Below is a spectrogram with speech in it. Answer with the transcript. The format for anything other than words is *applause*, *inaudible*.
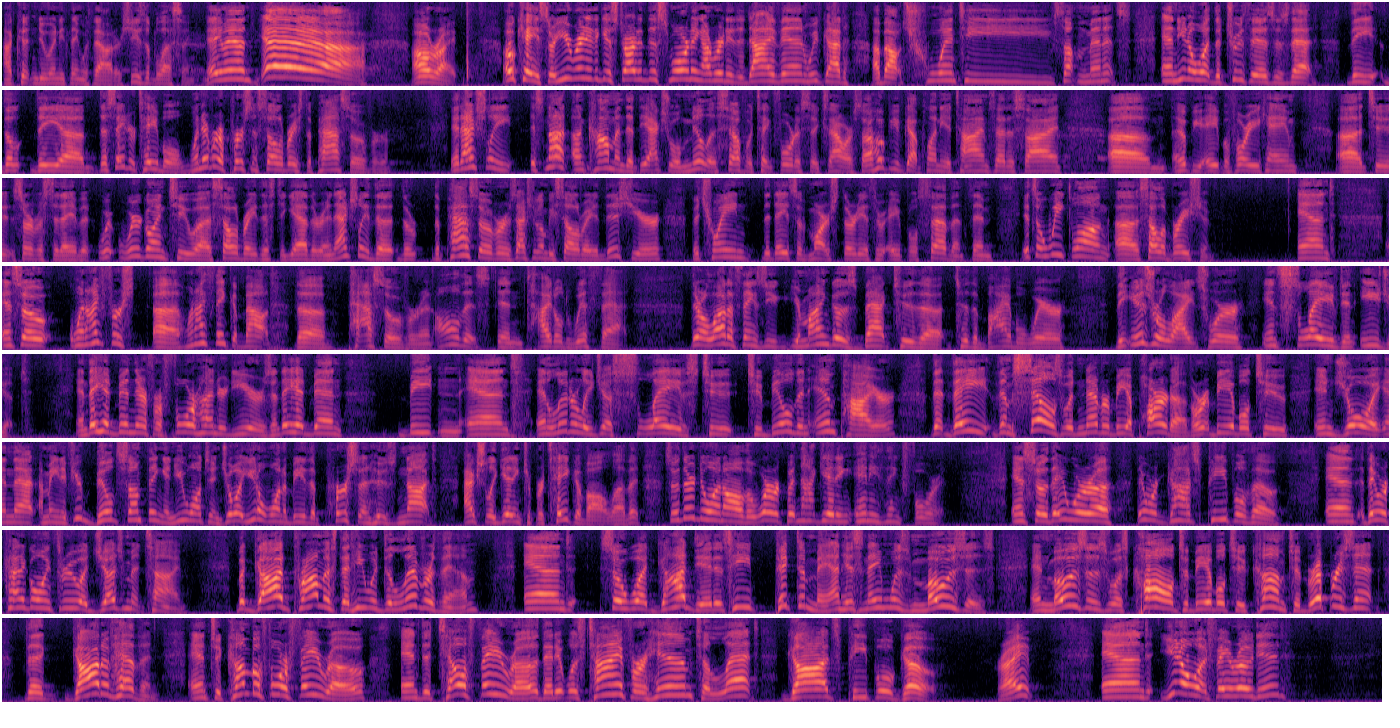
I couldn't do anything without her. She's a blessing. Amen? Yeah! All right. Okay, so are you ready to get started this morning? I'm ready to dive in. We've got about 20 something minutes. And you know what? The truth is, is that the, the, the, uh, the Seder table, whenever a person celebrates the Passover, it actually, it's not uncommon that the actual meal itself would take four to six hours. So I hope you've got plenty of time set aside. Um, I hope you ate before you came uh, to service today, but we're, we're going to uh, celebrate this together. And actually, the, the, the, Passover is actually going to be celebrated this year between the dates of March 30th through April 7th. And it's a week long uh, celebration. And, and so when I first, uh, when I think about the Passover and all that's entitled with that, there are a lot of things you, your mind goes back to the, to the Bible where the Israelites were enslaved in Egypt and they had been there for 400 years, and they had been beaten and and literally just slaves to to build an empire that they themselves would never be a part of or be able to enjoy in that I mean if you build something and you want to enjoy it you don't want to be the person who's not actually getting to partake of all of it. So they're doing all the work but not getting anything for it. And so they were uh, they were God's people though. And they were kind of going through a judgment time but God promised that He would deliver them. And so what God did is He picked a man. His name was Moses. And Moses was called to be able to come to represent the God of heaven and to come before Pharaoh and to tell Pharaoh that it was time for him to let God's people go. Right? And you know what Pharaoh did?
